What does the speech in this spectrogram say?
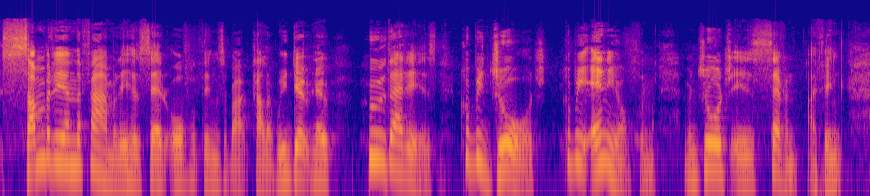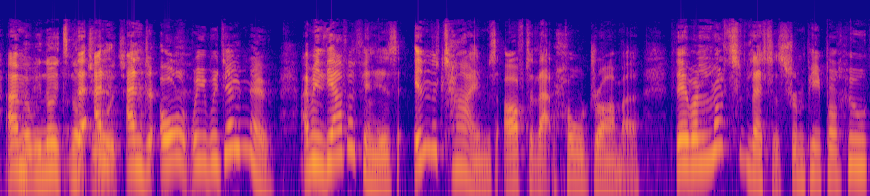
somebody in the family has said awful things about colour, we don't know who that is. Could be George. Could be any of them. I mean, George is seven, I think. Um, Well, we know it's not the- and- George. And, all we, we don't know. I mean, the other thing is, in the Times after that whole drama, there were lots of letters from people who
